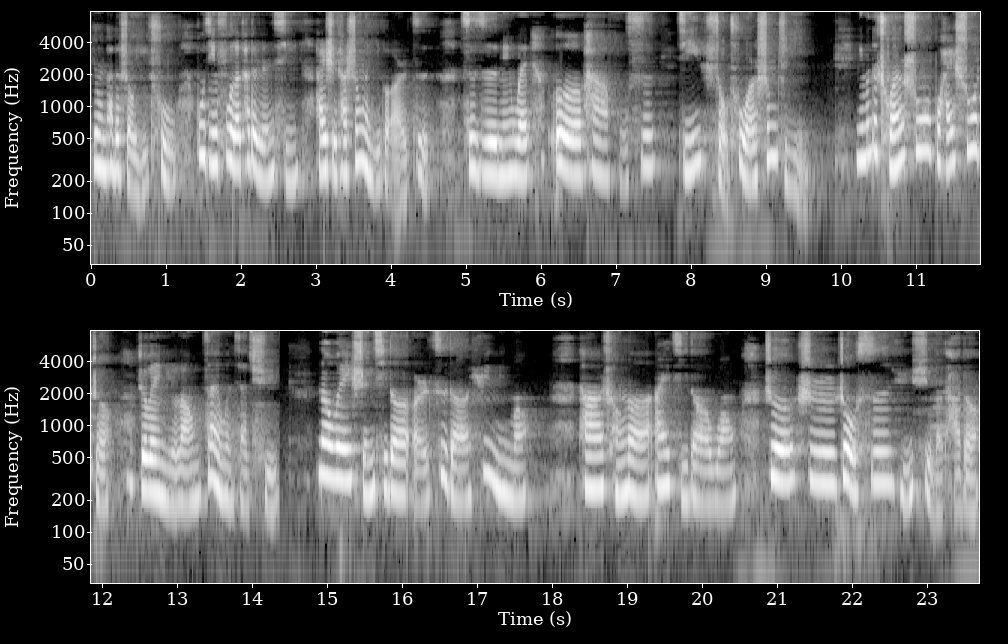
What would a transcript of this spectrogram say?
用他的手一触，不仅复了他的人形，还使他生了一个儿子。此子名为厄帕福斯，即手触而生之意。你们的传说不还说着？这位女郎再问下去：那位神奇的儿子的运命吗？他成了埃及的王，这是宙斯允许了他的。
